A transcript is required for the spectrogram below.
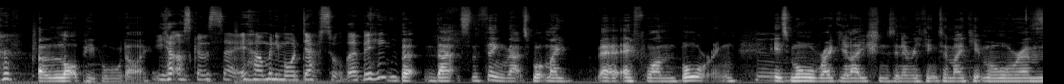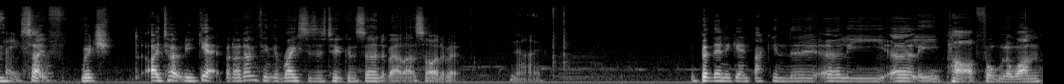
a lot of people will die. Yeah, I was gonna say, how many more deaths will there be? But that's the thing. That's what made uh, F1 boring. It's more regulations and everything to make it more um, safe, which I totally get. But I don't think the racers are too concerned about that side of it. No. But then again, back in the early early part of Formula One,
